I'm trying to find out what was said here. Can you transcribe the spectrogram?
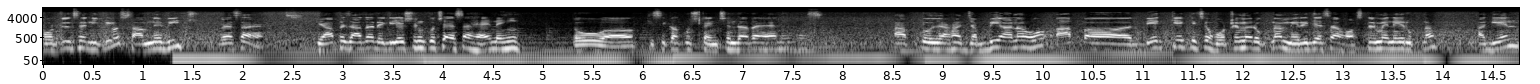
होटल से निकलो सामने बीच वैसा है। यहाँ पे ज़्यादा रेगुलेशन कुछ ऐसा है नहीं। तो आ, किसी का कुछ टेंशन ज़्यादा है नहीं बस। आपको यहाँ जब भी आना हो, आप देख के किसी होटल में रुकना, मेरे जैसा हॉस्टल में नहीं रुकना। अगेन,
